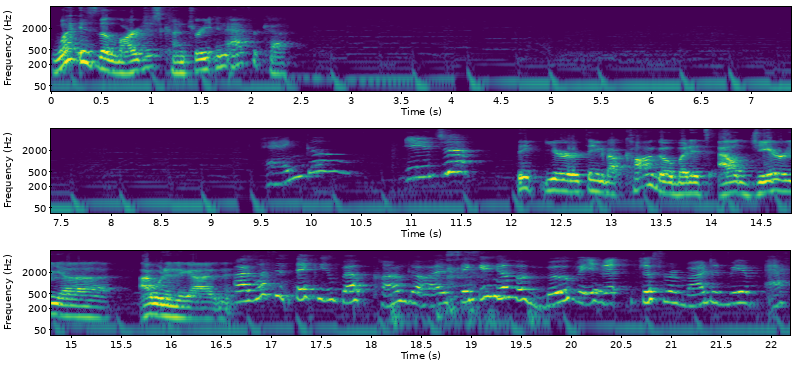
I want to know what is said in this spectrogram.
What is the largest country in Africa? Hango? Egypt? think you're thinking about Congo, but it's Algeria. I wouldn't have gotten it. I wasn't thinking about Congo. I was thinking of a movie and it just reminded me of Africa.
